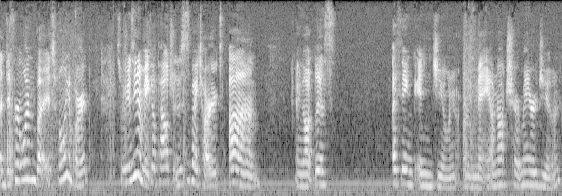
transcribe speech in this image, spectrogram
a different one, but it's falling apart. So I'm using a makeup pouch, and this is by Tarte. Um, I got this, I think in June or May. I'm not sure, May or June.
